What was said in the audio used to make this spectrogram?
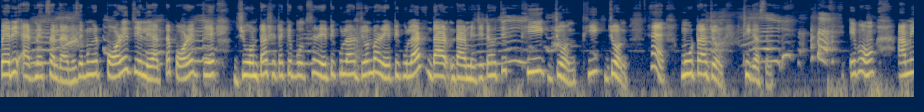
পেরি অ্যাডনেক্সাল ডার্মিস এবং এর পরের যে লেয়ারটা পরের যে জোনটা সেটাকে বলছে রেটিকুলার জোন বা রেটিকুলার ডার্মিস যেটা হচ্ছে থিক জোন থিক জোন হ্যাঁ মোটা জোন ঠিক আছে। এবং আমি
